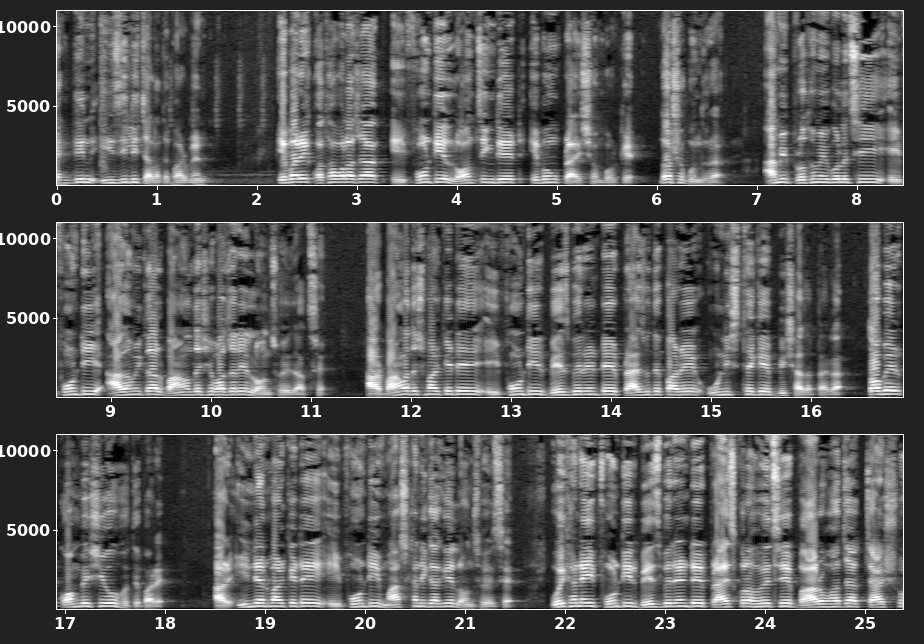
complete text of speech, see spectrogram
একদিন ইজিলি চালাতে পারবেন। এবারে কথা বলা যাক এই ফোনটির লঞ্চিং ডেট এবং প্রাইস সম্পর্কে। দর্শক বন্ধুরা, আমি প্রথমেই বলেছি এই ফোনটি আগামীকাল বাংলাদেশে বাজারে লঞ্চ হয়ে যাচ্ছে। আর বাংলাদেশ মার্কেটে এই ফোনটির বেস ভেরিয়েন্টের প্রাইস হতে পারে উনিশ থেকে বিশ হাজার টাকা, তবে এর কম বেশিও হতে পারে। আর ইন্ডিয়ান মার্কেটে এই ফোনটি মাসখানিক আগে লঞ্চ হয়েছে। ওইখানে এই ফোনটির বেস ভেরিয়েন্টের প্রাইস করা হয়েছে বারো হাজার চারশো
